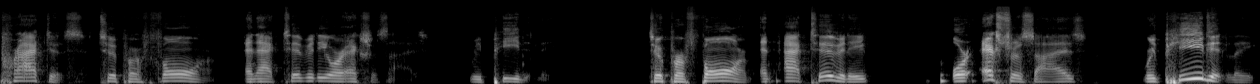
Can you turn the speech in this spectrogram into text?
Practice to perform an activity or exercise repeatedly. To perform an activity or exercise repeatedly.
